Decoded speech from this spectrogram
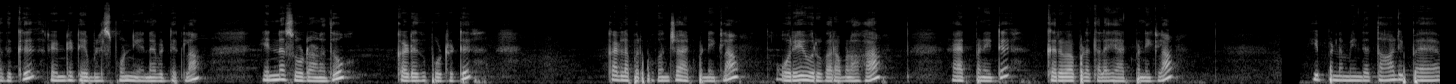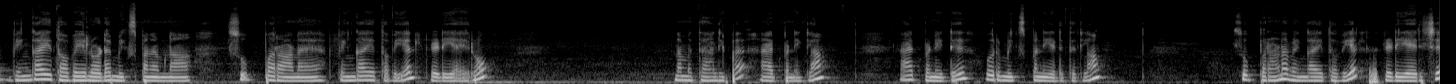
அதுக்கு ரெண்டு டேபிள் ஸ்பூன் எண்ணெய் விட்டுக்கலாம். எண்ணெய் சூடானதும் கடுகு போட்டுட்டு கடலைப்பருப்பு கொஞ்சம் ஆட் பண்ணிக்கலாம். ஒரே ஒரு வரமிளகா ஆட் பண்ணிவிட்டு கருவேப்பிலை தலையை ஆட் பண்ணிக்கலாம். இப்போ நம்ம இந்த தாளிப்பை வெங்காய துவையலோட மிக்ஸ் பண்ணோம்னா சூப்பரான வெங்காய துவையல் ரெடி ஆயிரும். நம்ம தாளிப்பை ஆட் பண்ணிக்கலாம். ஆட் பண்ணிவிட்டு ஒரு மிக்ஸ் பண்ணி எடுத்துக்கலாம். சூப்பரான வெங்காய துவையல் ரெடி ஆயிடுச்சு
